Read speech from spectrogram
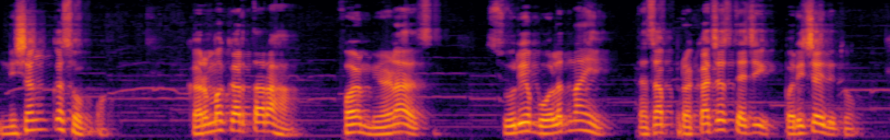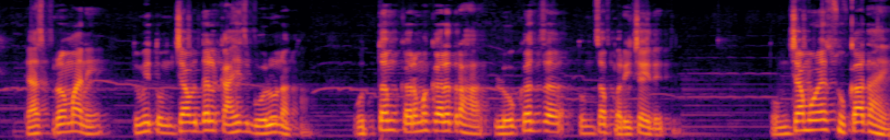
निशंक सोपवा. कर्म करता राहा फळ मिळणारच. सूर्य बोलत नाही त्याचा प्रकाशच त्याची परिचय देतो. त्याचप्रमाणे तुम्ही तुमच्याबद्दल काहीच बोलू नका. उत्तम कर्म करत राहा लोकच तुमचा परिचय देतील. तुमच्यामुळे सुखात आहे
